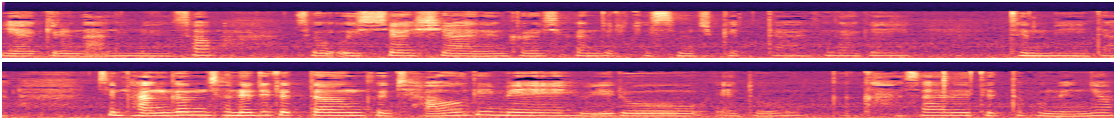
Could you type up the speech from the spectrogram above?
이야기를 나누면서 좀 으쌰으쌰하는 그런 시간들이 됐으면 좋겠다 생각이 듭니다. 지금 방금 전해드렸던 그 자우림의 위로에도 그 가사를 듣다 보면요.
